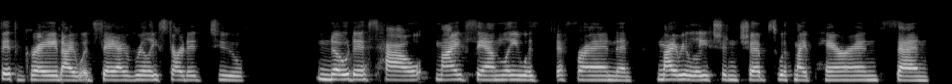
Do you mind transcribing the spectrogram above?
fifth grade, I would say I really started to notice how my family was different and my relationships with my parents and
